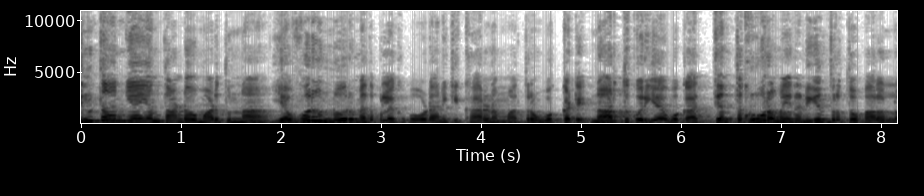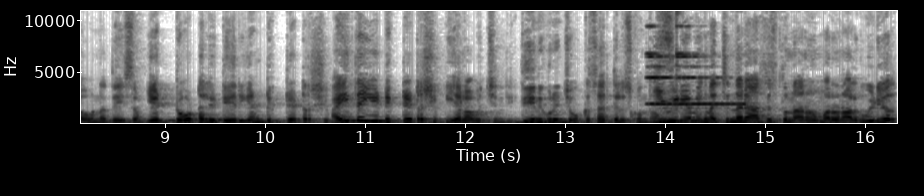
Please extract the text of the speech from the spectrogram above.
ఇంత అన్యాయం తాండవమాడుతున్నా ఎవ్వరూ నోరు మెదపలేకపోవడానికి కారణం మాత్రం ఒక్కటే. నార్త్ కొరియా ఒక అత్యంత క్రూరమైన నియంతృత్వ పాలనలో ఉన్న దేశం. A totalitarian dictatorship. అయితే ఈ డిక్టేటర్షిప్ ఎలా వచ్చింది? దీని గురించి ఒక్కసారి తెలుసుకుందాం. ఈ వీడియో మీకు నచ్చిందని ఆశిస్తున్నాను. మరో నాలుగు వీడియోలు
